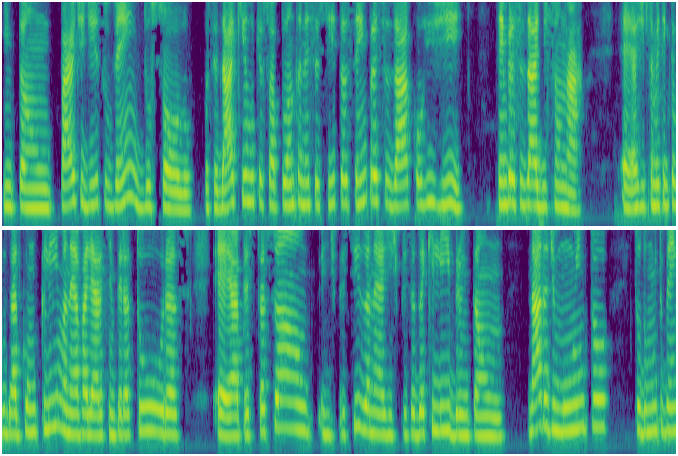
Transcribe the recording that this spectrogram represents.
Então, parte disso vem do solo. Você dá aquilo que a sua planta necessita sem precisar corrigir, sem precisar adicionar. É, a gente também tem que ter cuidado com o clima, né? Avaliar as temperaturas, é, a precipitação. A gente precisa, né? A gente precisa do equilíbrio. Então, nada de muito, tudo muito bem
